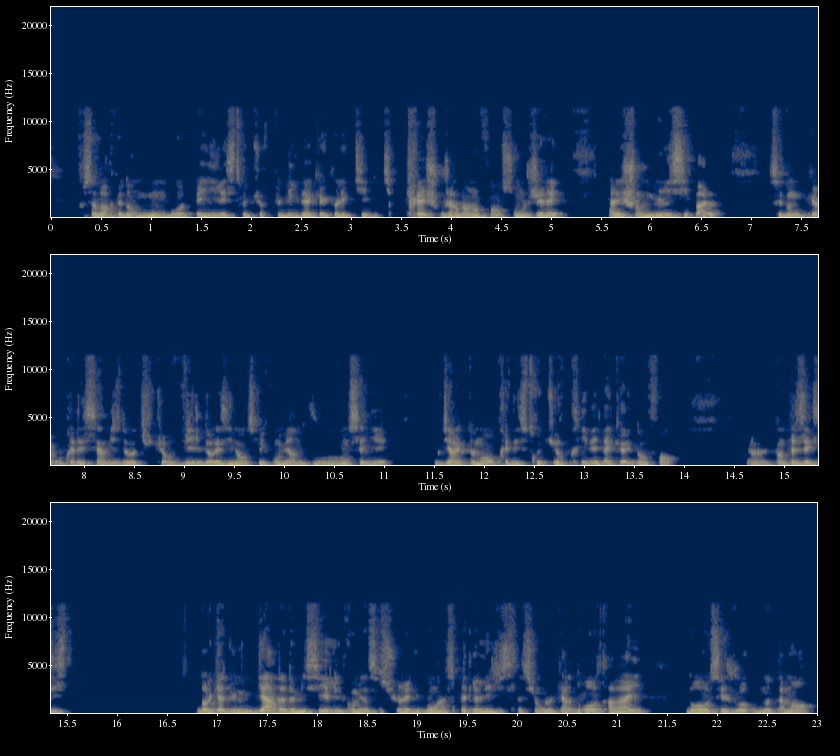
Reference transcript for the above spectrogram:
Il faut savoir que dans de nombreux pays, les structures publiques d'accueil collectif de type crèche ou jardin d'enfants sont gérées à l'échelon municipal. C'est donc auprès des services de votre future ville de résidence qu'il convient de vous renseigner ou directement auprès des structures privées d'accueil d'enfants euh, quand elles existent. Dans le cas d'une garde à domicile, il convient de s'assurer du bon aspect de la législation locale, droit au travail, droit au séjour notamment.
